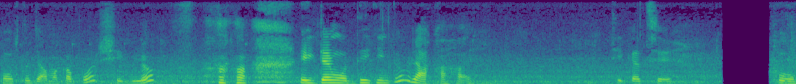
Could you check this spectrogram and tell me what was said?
সমস্ত জামা কাপড় সেগুলো এইটার মধ্যেই কিন্তু রাখা হয়। ঠিক আছে। খুব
